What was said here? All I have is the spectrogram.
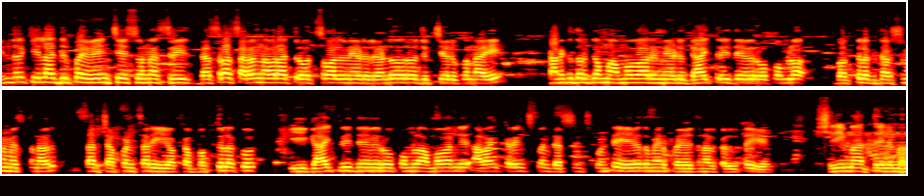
ఇంద్రకీలాద్రిపై వేంచేసి ఉన్న శ్రీ దసరా శరన్నవరాత్రి ఉత్సవాలు నేడు రెండవ రోజుకు చేరుకున్నాయి. కనకదుర్గమ్మ అమ్మవారి నేడు దేవి రూపంలో భక్తులకు దర్శనం ఇస్తున్నారు సార్ చెప్పండి సార్ ఈ యొక్క భక్తులకు ఈ దేవి రూపంలో అమ్మవారిని అలంకరించుకొని దర్శించుకుంటే ఏ విధమైన ప్రయోజనాలు కలుగుతాయి? శ్రీమాత్రి నమ.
